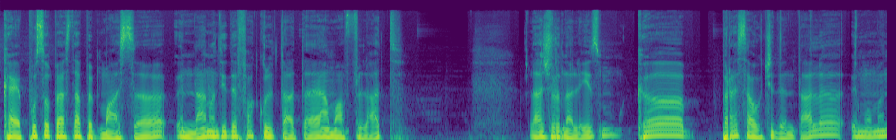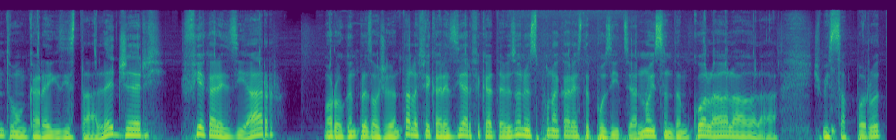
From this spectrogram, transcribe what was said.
Că ai pus-o pe asta pe masă, în anul întâi de facultate am aflat la jurnalism că presa occidentală, în momentul în care există alegeri, fiecare ziar mă rog, în presa occidentală, fiecare ziar, fiecare televiziune spune care este poziția. Noi suntem cu ăla, ăla, ăla. Și mi s-a părut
